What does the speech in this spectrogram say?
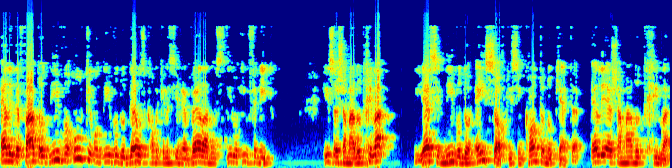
ele de fato é o nível, último nível do Deus, como que ele se revela no estilo infinito. Isso é chamado Tchilá. E esse nível do Ensof que se encontra no Keter, ele é chamado Tchilá.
